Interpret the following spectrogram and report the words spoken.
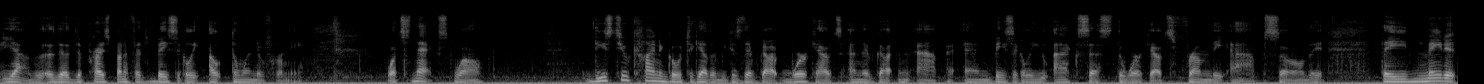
yeah, the, the, the price benefits basically out the window for me. What's next? Well, these two kind of go together because they've got workouts and they've got an app and basically you access the workouts from the app so they they made it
